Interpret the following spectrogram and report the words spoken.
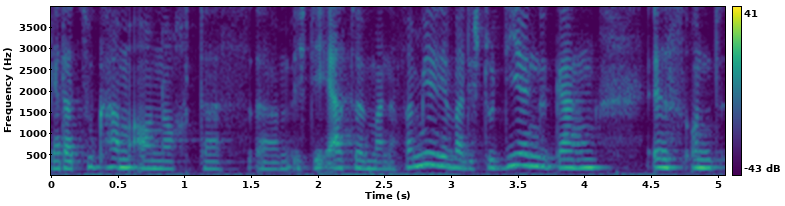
Ja, dazu kam auch noch, dass ähm, ich die erste in meiner Familie war, die studieren gegangen ist und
